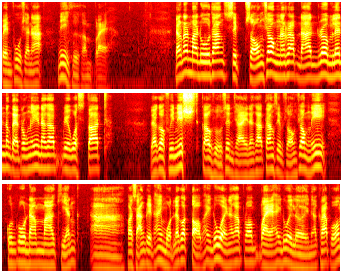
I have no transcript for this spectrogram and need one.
เป็นผู้ชนะนี่คือคำแปล ดังนั้นมาดูทั้ง 12 ช่องนะครับนะเริ่มเล่นตั้งแต่ตรงนี้นะครับ เรียกว่า start แล้วก็ finish เข้าสู่เส้นชัยนะครับ ทั้ง 12 ช่องนี้ คุณครูนำมาเขียนาภาษาอังกฤษให้หมด แล้วก็ตอบให้ด้วยนะครับ พร้อมแปลให้ด้วยเลยนะครับผม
